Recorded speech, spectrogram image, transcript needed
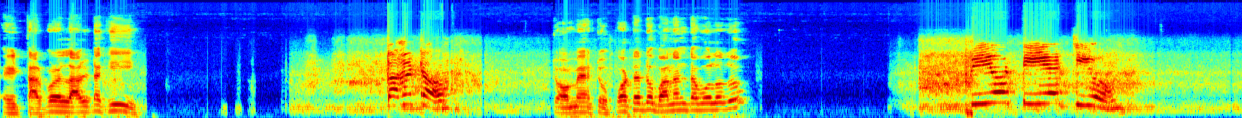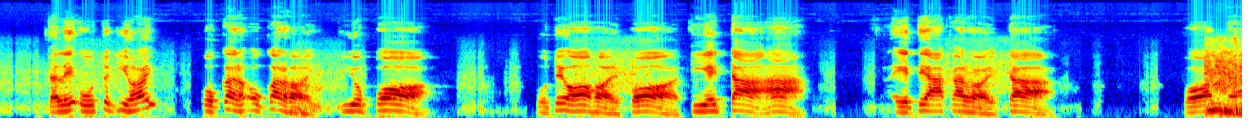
এই তারপরে লালটা কি? টমেটো টমেটো পটেটো বানানটা বলো তো। পিও টি এ টিও তাহলে ও তো কি হয়? ওকার ওকার হয়। পিও প। ওতে অ হয় প। টি এ টা আ। এতে আকার হয় টা। প টা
